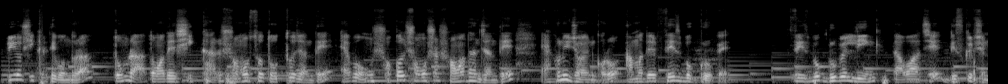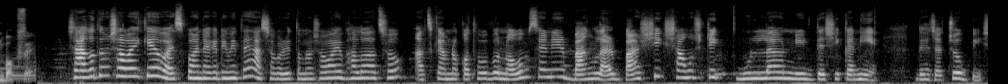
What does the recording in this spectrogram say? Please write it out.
প্রিয় শিক্ষার্থী বন্ধুরা, তোমরা তোমাদের শিক্ষার সমস্ত তথ্য জানতে এবং সকল সমস্যার সমাধান জানতে এখনই জয়েন করো আমাদের ফেসবুক গ্রুপে ফেসবুক গ্রুপের লিংক দেওয়া আছে ডিসক্রিপশন বক্সে স্বাগতম সবাইকে ওয়েস্ট পয়েন্ট একাডেমিতে আশা করি তোমরা সবাই ভালো আছো। আজকে আমরা কথা বলব নবম শ্রেণির বাংলার বার্ষিক সামষ্টিক মূল্যায়ন নির্দেশিকা নিয়ে, দুই হাজার চব্বিশ।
